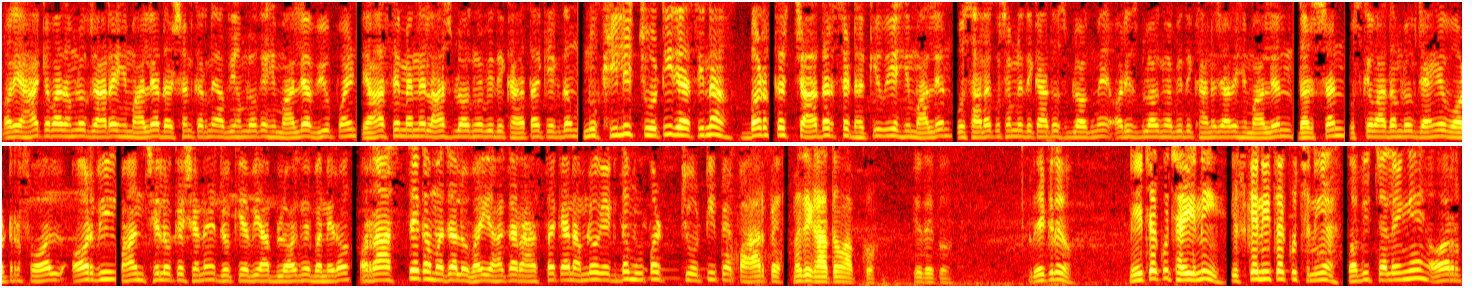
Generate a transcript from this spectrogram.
और यहाँ के बाद हम लोग जा रहे हैं हिमालय दर्शन करने। अभी हम लोग है हिमालय व्यू पॉइंट यहाँ से मैंने लास्ट ब्लॉग में भी दिखाया था कि एकदम नुखीली चोटी जैसी ना बर्फ़ चादर से ढकी हुई है हिमालयन। वो सारा कुछ हमने दिखाया था उस ब्लॉग में। और इस ब्लॉग में अभी दिखाने जा रहे हैं हिमालयन दर्शन। उसके बाद हम लोग जाएँगे वाटरफॉल और भी पाँच छह लोकेशन है जो की अभी आप ब्लॉग में बने रहो। और रास्ते का मज़ा लो भाई। यहाँ का रास्ता क्या ना हम लोग एकदम ऊपर चोटी पे पहाड़ पे। मैं दिखाता हूँ आपको। ये देखो। देख रहे हो? नीचे कुछ है ही नहीं। इसके नीचे कुछ नहीं है। तो अभी चलेंगे और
